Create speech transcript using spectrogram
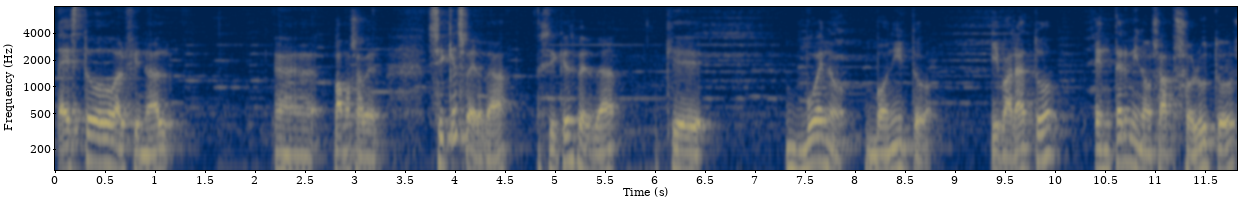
Esto al final eh, vamos a ver, sí que es verdad, sí que es verdad que bueno, bonito y barato, en términos absolutos,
